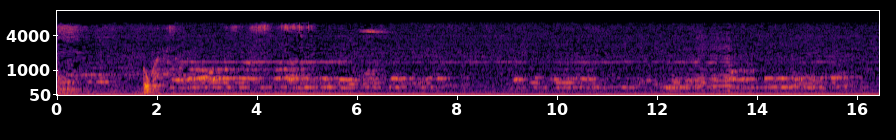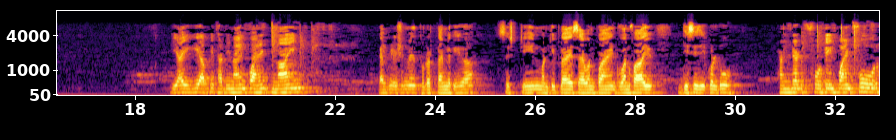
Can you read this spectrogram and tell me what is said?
ये आएगी आपकी thirty nine point nine. Calculation में थोड़ा टाइम लगेगा। Sixteen multiply seven point one five. This is equal to hundred fourteen point four.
